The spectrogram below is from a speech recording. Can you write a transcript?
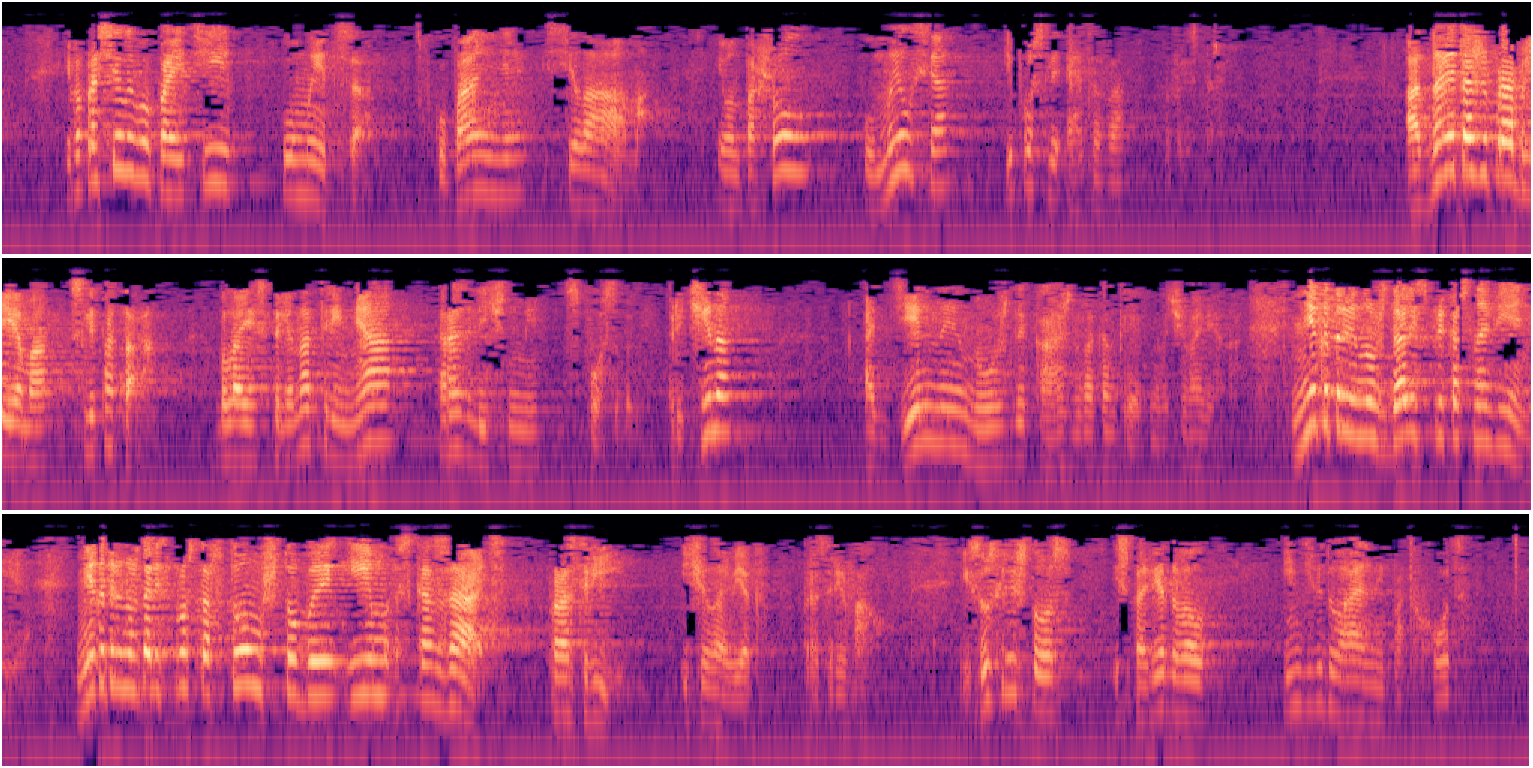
и попросил его пойти умыться в купальне Силаама. И он пошел, умылся, и после этого. Одна и та же проблема, слепота, была исцелена тремя различными способами. Причина – отдельные нужды каждого конкретного человека. Некоторые нуждались в прикосновении, некоторые нуждались просто в том, чтобы им сказать, прозри. И человек прозревал. Иисус Христос исповедовал индивидуальный подход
